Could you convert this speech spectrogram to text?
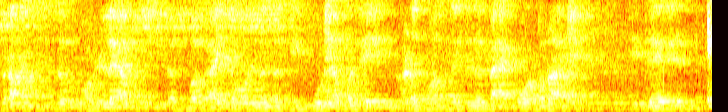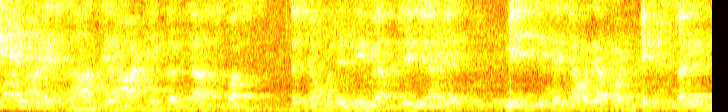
ब्रांच जर म्हणलं आम्ही तर बघायचं म्हणलं तर की पुण्यामध्ये खडकवासल्याचे जे बॅकवॉटर आहे तिथे साडेसहा ते आठ एकरच्या आसपास त्याच्यामध्ये ती व्यापलेली आहे. मेनली त्याच्यामध्ये आपण टेक्स्टाईल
